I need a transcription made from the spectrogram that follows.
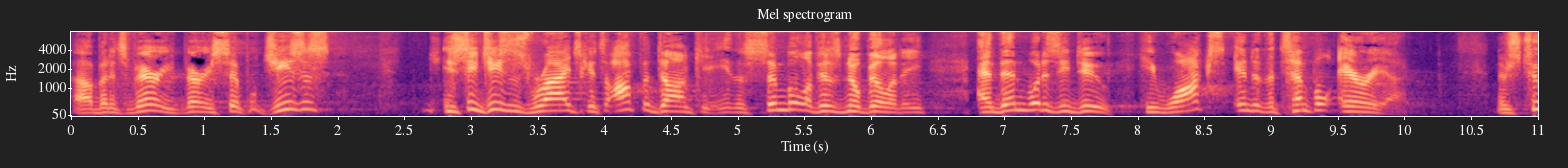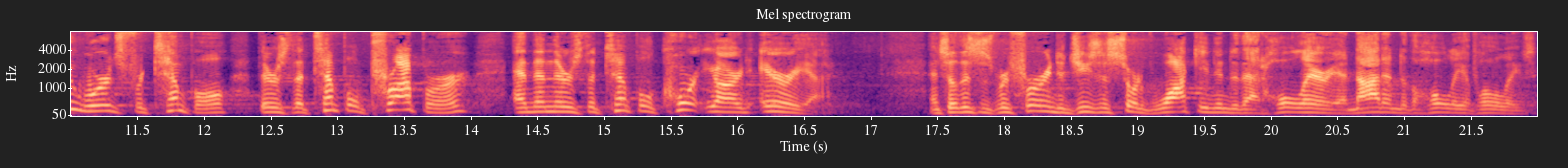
uh, but it's very, very simple. Jesus, you see, Jesus rides, gets off the donkey, the symbol of his nobility, and then what does he do? He walks into the temple area. There's two words for temple. There's the temple proper, and then there's the temple courtyard area. And so this is referring to Jesus sort of walking into that whole area, not into the Holy of Holies.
